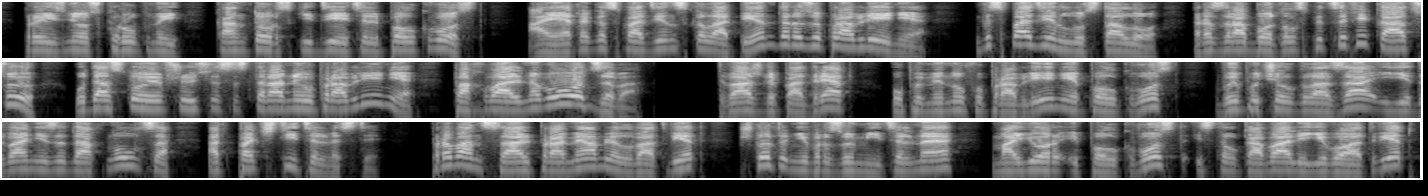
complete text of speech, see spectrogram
— произнес крупный конторский деятель Полквост. «А это господин Скалопендер из управления. Господин Лустало разработал спецификацию, удостоившуюся со стороны управления похвального отзыва. Дважды подряд, упомянув управление, полквост выпучил глаза и едва не задохнулся от почтительности. Провансаль промямлил в ответ что-то невразумительное, майор и полквост истолковали его ответ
